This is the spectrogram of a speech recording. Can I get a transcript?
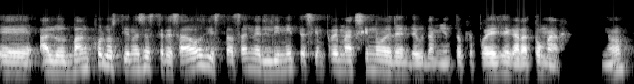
eh, a los bancos los tienes estresados y estás en el límite siempre máximo del endeudamiento que puedes llegar a tomar, ¿no?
